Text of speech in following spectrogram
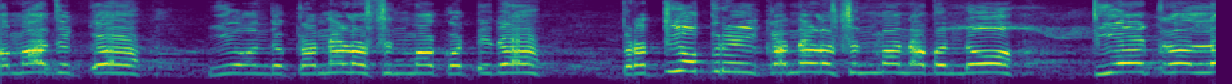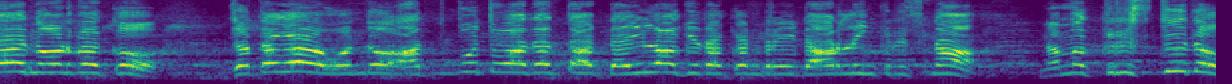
ಸಮಾಜಕ್ಕೆ ಈ ಒಂದು ಕನ್ನಡ ಸಿನಿಮಾ ಕೊಟ್ಟಿದೆ. ಪ್ರತಿಯೊಬ್ಬರು ಈ ಕನ್ನಡ ಸಿನಿಮಾನ ಬಂದು ಥಿಯೇಟರ್ ಅಲ್ಲೇ ನೋಡ್ಬೇಕು. ಜೊತೆಗೆ ಒಂದು ಅದ್ಭುತವಾದಂತ ಡೈಲಾಗ್ ಇದೆ ಕಣ್ರಿ ಡಾರ್ಲಿಂಗ್ ಕೃಷ್ಣ. ನಮ್ಮ ಕ್ರಿಸ್ತಿದು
